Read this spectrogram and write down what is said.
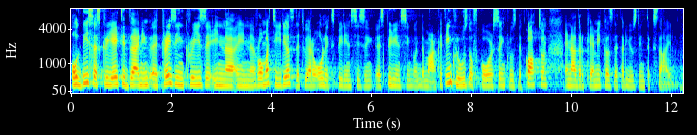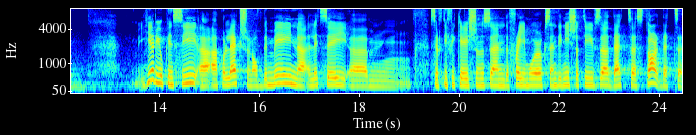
all this has created an, a crazy increase in, uh, in raw materials that we are all experiencing, experiencing on the market, includes, of course, includes the cotton and other chemicals that are used in textile. Here you can see uh, a collection of the main, uh, let's say, um, certifications and frameworks and initiatives uh, that uh, start that uh,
